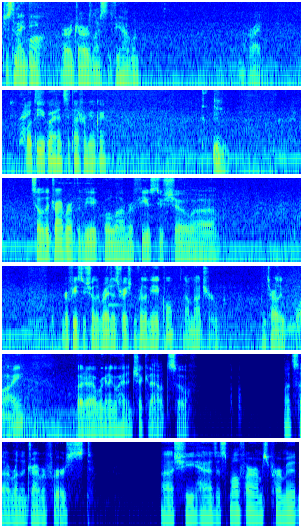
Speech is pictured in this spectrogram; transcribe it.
Just an ID or a driver's license if you have one. All right. thanks. Well, do you go ahead and sit that for me, okay? So the driver of the vehicle uh, refused to show uh, refused to show the registration for the vehicle. I'm not sure entirely why, but uh, we're gonna go ahead and check it out. So let's uh, run the driver first. Uh, she has a small firearms permit,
